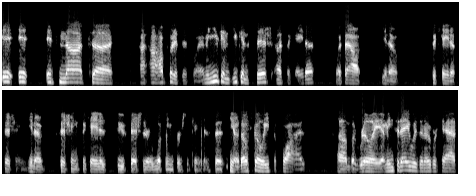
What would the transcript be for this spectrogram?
it it it's not. Uh, I, I'll put it this way. I mean, you can you can fish a cicada without you know cicada fishing. You know, fishing cicadas to fish that are looking for cicadas. That you know they'll still eat the flies, um, but really, I mean, today was an overcast,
